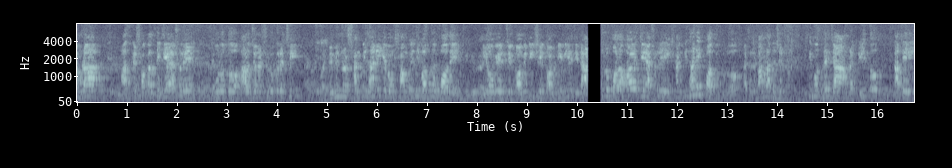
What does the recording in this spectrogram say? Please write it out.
আমরা আজকে সকাল থেকে আসলে মূলত আলোচনা শুরু করেছি। বিভিন্ন সাংবিধানিক এবং সংবিধিবদ্ধ পদে নিয়োগের যে কমিটি, সেই কমিটি নিয়ে যেটা বলা হয় যে আসলে এই সাংবিধানিক পদগুলো আসলে বাংলাদেশের ইতিমধ্যে যা আমরা গৃহীত, তাতে এই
